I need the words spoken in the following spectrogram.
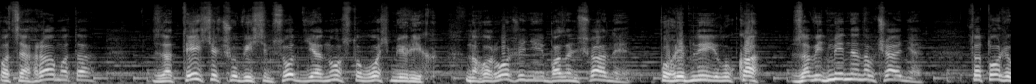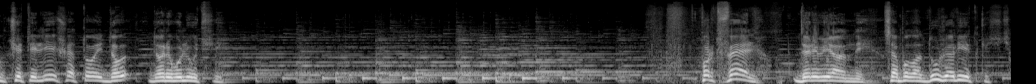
Оце грамота за 1898 рік. Нагороджені баланчани, погрібний Лука за відмінне навчання. То теж вчителі ще той до, до революції. Портфель дерев'яний це була дуже рідкість.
